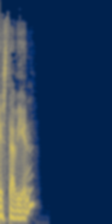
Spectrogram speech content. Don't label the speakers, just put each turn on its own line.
¿Está bien?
